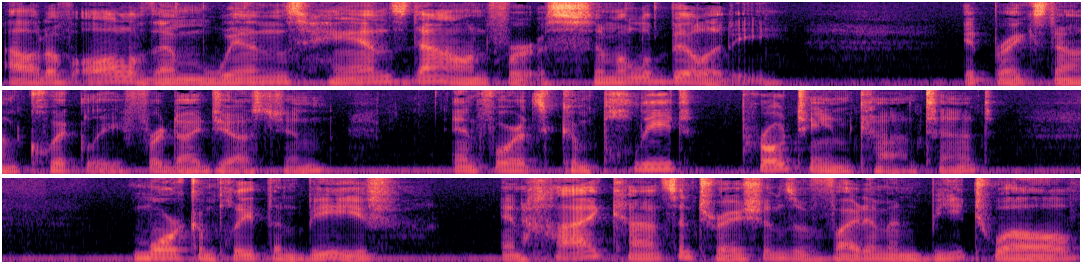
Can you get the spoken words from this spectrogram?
out of all of them, wins hands down for assimilability. It breaks down quickly for digestion, and for its complete protein content, more complete than beef, and high concentrations of vitamin B12,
